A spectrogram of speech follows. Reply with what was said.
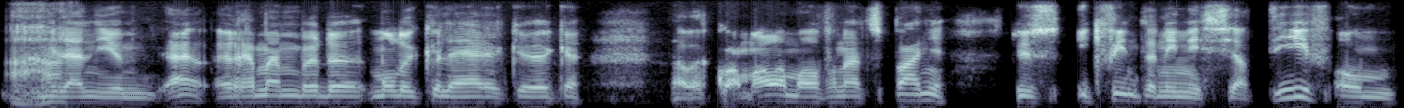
Aha. Millennium, hè, remember de moleculaire keuken. Dat kwam allemaal vanuit Spanje. Dus ik vind een initiatief om,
